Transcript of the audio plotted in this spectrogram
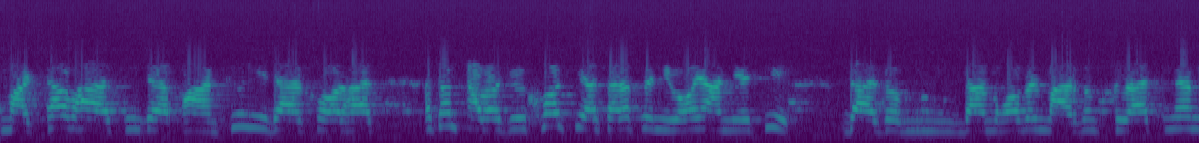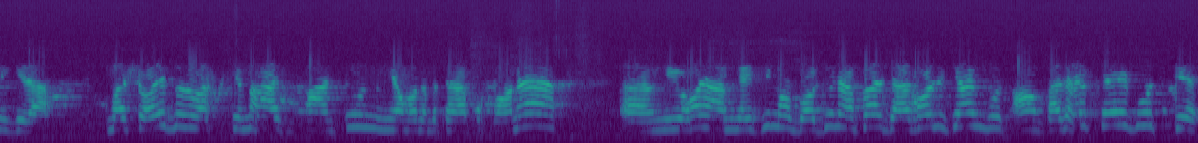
مکتب هست اینجا پانتونی در کار هست. اصلا توجه خاصی از طرف نیروهای امنیتی در, در مقابل مردم صورت نمی‌گیره. ما شاهد بودم وقتی که من از پانتون میامدم به طرف خانه نیروهای امنیتی ما با دو نفر در حال جنگ بود آنقدر سیر بود که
